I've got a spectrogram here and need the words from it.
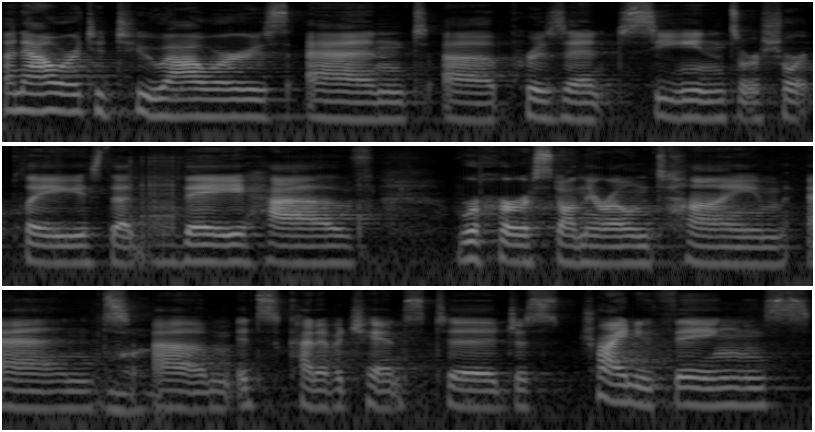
an hour to two hours and uh, present scenes or short plays that they have rehearsed on their own time. And um, it's kind of a chance to just try new things,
